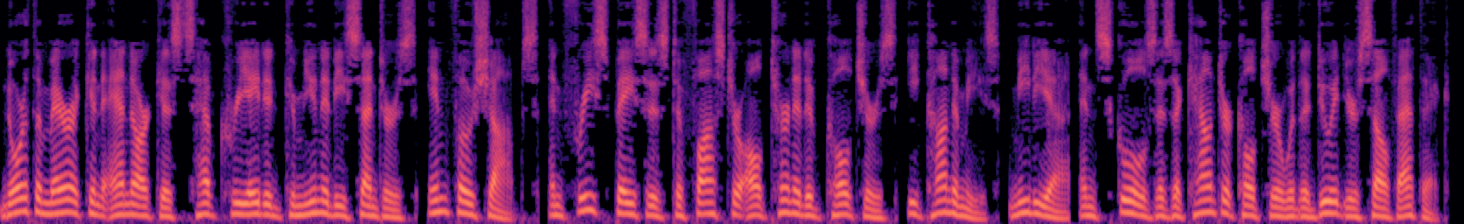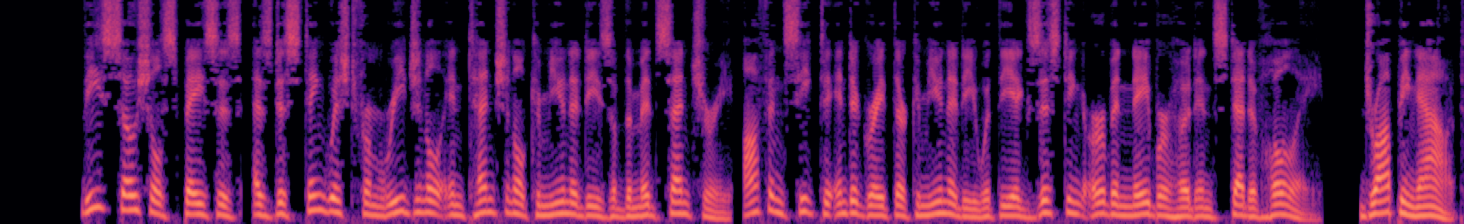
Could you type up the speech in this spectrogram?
North American anarchists have created community centers, infoshops, and free spaces to foster alternative cultures, economies, media, and schools as a counterculture with a do-it-yourself ethic. These social spaces, as distinguished from regional intentional communities of the mid-century, often seek to integrate their community with the existing urban neighborhood instead of wholly dropping out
